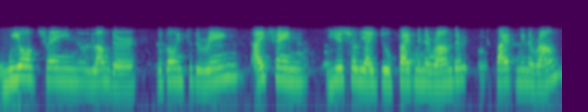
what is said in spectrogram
we all train longer. We go into the ring. I train. Usually, I do five minute rounder, five minute rounds,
